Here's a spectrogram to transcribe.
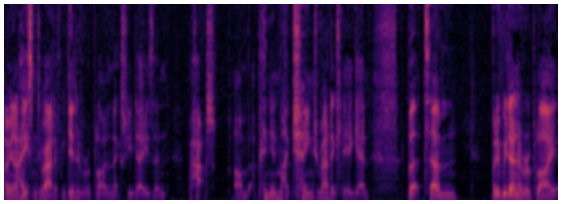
I mean, I hasten to add, if we did have a reply in the next few days, then perhaps our opinion might change radically again. But um, but if we don't have a reply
